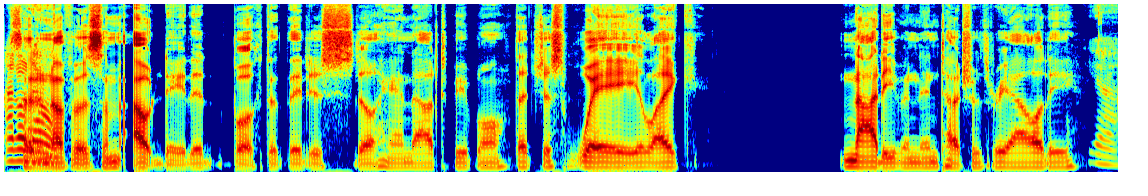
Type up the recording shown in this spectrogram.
I don't I don't know. know if it was some outdated book that they just still hand out to people that's just way like not even in touch with reality. Yeah.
